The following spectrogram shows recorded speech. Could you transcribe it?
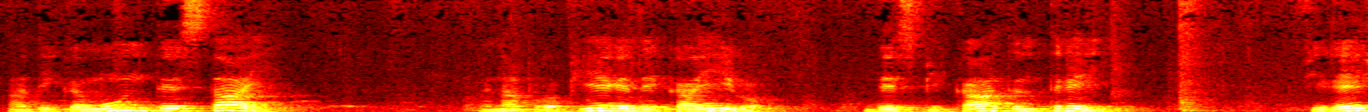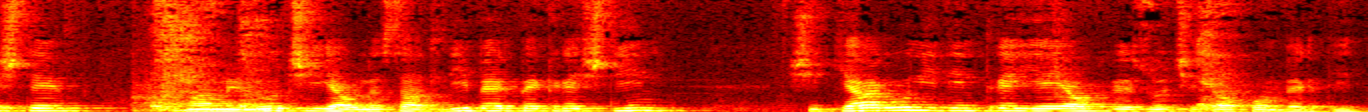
adică munte stai, în apropiere de Cairo, despicat în trei. Firește, mamelucii i-au lăsat liber pe creștini și chiar unii dintre ei au crezut și s-au convertit.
